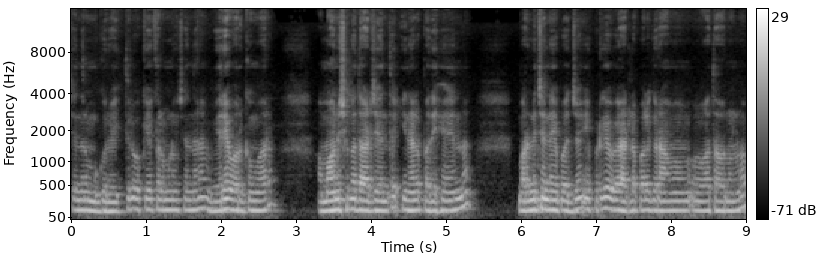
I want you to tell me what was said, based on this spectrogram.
చెందిన ముగ్గురు వ్యక్తులు ఒకే కులమునకు చెందిన వేరే వర్గం వారు అమానుషంగా దాడి చేయంతో ఈ నెల పదిహేనున మరణించిన నేపథ్యం ఇప్పటికే వేటలపాలెం గ్రామం వాతావరణంలో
